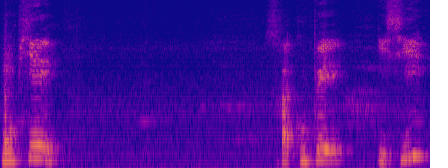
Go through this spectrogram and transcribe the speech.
mon pied sera coupé ici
